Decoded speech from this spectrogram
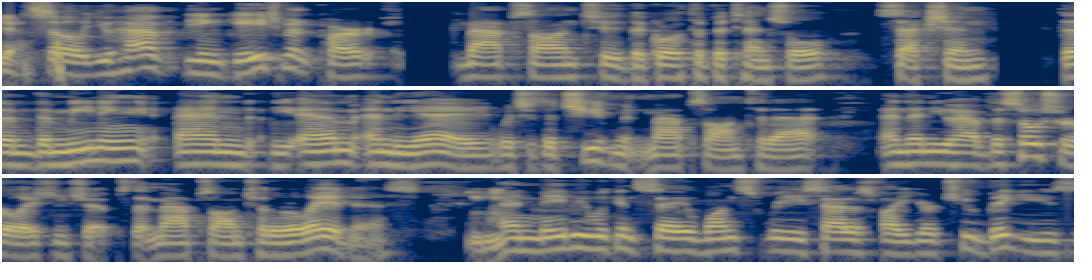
Yes. So you have the engagement part maps onto the growth and potential section. The the meaning and the M and the A, which is achievement, maps onto that and then you have the social relationships that maps onto the relatedness mm-hmm. and maybe we can say once we satisfy your two biggies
